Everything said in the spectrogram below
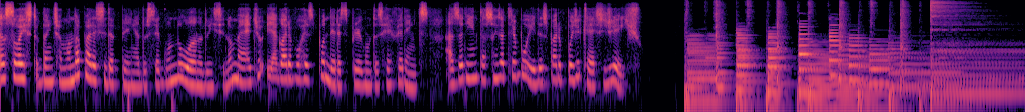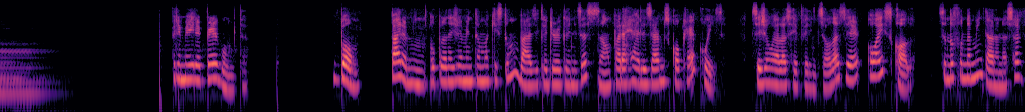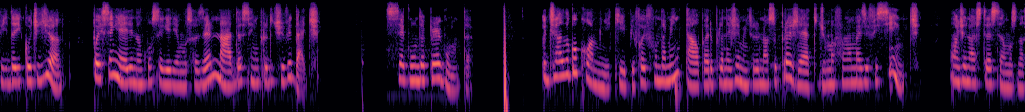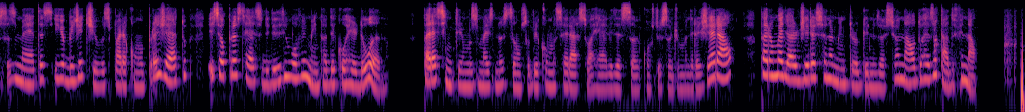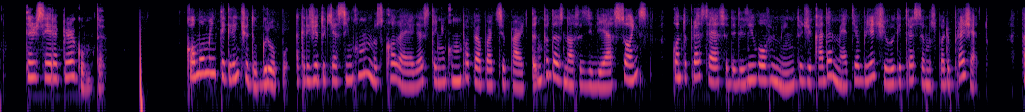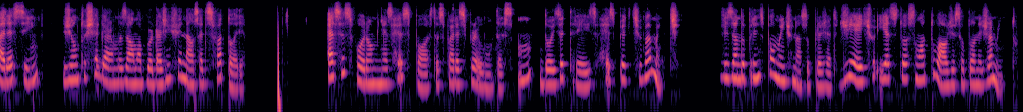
Eu sou a estudante Amanda Aparecida Penha, do segundo ano do ensino médio, e agora vou responder as perguntas referentes às orientações atribuídas para o podcast de eixo. Primeira pergunta. Bom, para mim, o planejamento é uma questão básica de organização para realizarmos qualquer coisa, sejam elas referentes ao lazer ou à escola sendo fundamental na nossa vida e cotidiano, pois sem ele não conseguiríamos fazer nada sem produtividade. Segunda pergunta. O diálogo com a minha equipe foi fundamental para o planejamento do nosso projeto de uma forma mais eficiente, onde nós traçamos nossas metas e objetivos para com o projeto e seu processo de desenvolvimento ao decorrer do ano, para assim termos mais noção sobre como será a sua realização e construção de maneira geral para um melhor direcionamento organizacional do resultado final. Terceira pergunta. Como uma integrante do grupo, acredito que, assim como meus colegas, tenho como papel participar tanto das nossas ideações quanto o processo de desenvolvimento de cada meta e objetivo que traçamos para o projeto, para assim, juntos chegarmos a uma abordagem final satisfatória. Essas foram minhas respostas para as perguntas 1, 2 e 3, respectivamente visando principalmente o nosso projeto de eixo e a situação atual de seu planejamento.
